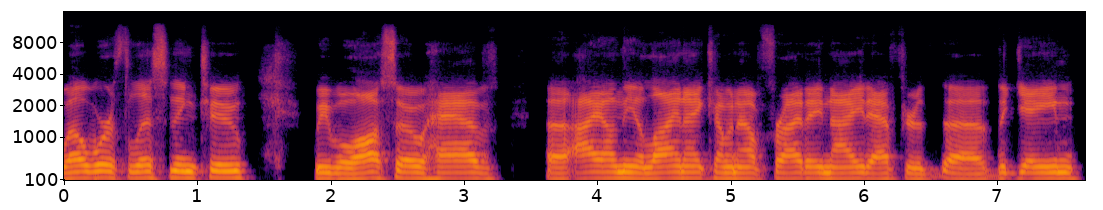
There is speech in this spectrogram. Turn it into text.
well worth listening to. We will also have uh, Eye on the Illini coming out Friday night after uh, the game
